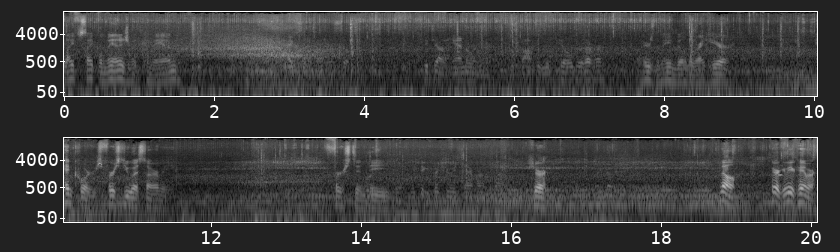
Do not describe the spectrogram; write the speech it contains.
Life Cycle Management Command. I've seen it on this. So get you handle and your spouses get killed or whatever. Oh, here's the main building right here. Headquarters, 1st U.S. Army. First indeed. We take a picture of each camera. Sure. No. Here, give me your camera.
